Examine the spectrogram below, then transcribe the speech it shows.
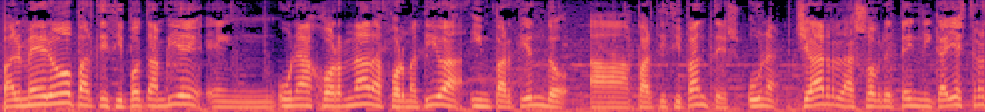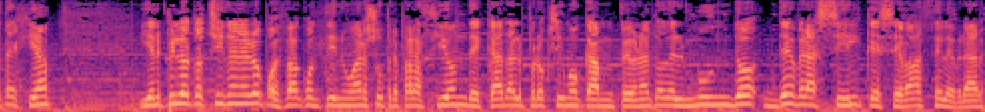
Palmero participó también en una jornada formativa impartiendo a participantes una charla sobre técnica y estrategia y el piloto chilenero pues va a continuar su preparación de cara al próximo Campeonato del Mundo de Brasil que se va a celebrar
